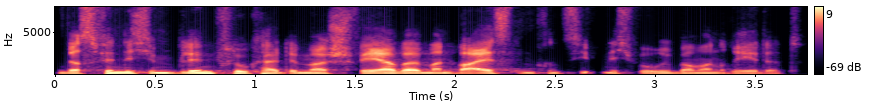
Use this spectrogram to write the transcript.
Und das finde ich im Blindflug halt immer schwer, weil man weiß im Prinzip nicht, worüber man redet.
